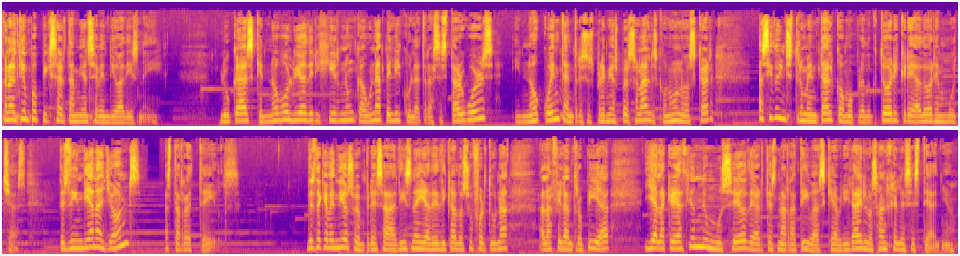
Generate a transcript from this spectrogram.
Con el tiempo Pixar también se vendió a Disney. Lucas, que no volvió a dirigir nunca una película tras Star Wars y no cuenta entre sus premios personales con un Oscar, ha sido instrumental como productor y creador en muchas, desde Indiana Jones hasta Red Tails. Desde que vendió su empresa a Disney ha dedicado su fortuna a la filantropía y a la creación de un museo de artes narrativas que abrirá en Los Ángeles este año.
